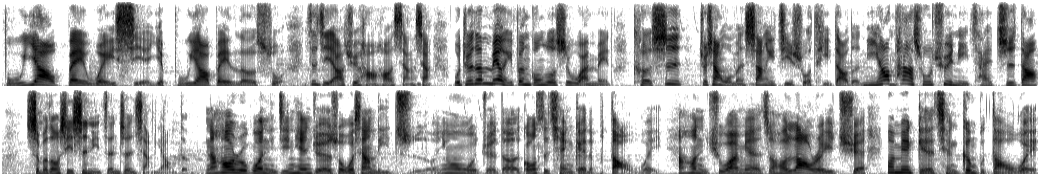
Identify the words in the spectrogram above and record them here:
不要被威胁，也不要被勒索，自己要去好好想想。我觉得没有一份工作是完美的，可是就像我们上一集所提到的，你要踏出去，你才知道什么东西是你真正想要的。然后，如果你今天觉得说我想离职了，因为我觉得公司钱给的不到位，然后你去外面了之后绕了一圈，外面给的钱更不到位。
